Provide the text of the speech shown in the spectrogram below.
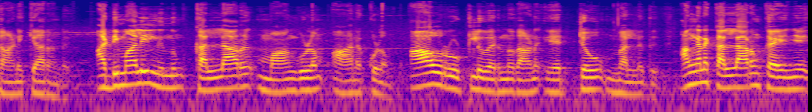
കാണിക്കാറുണ്ട്. അടിമാലിയിൽ നിന്നും കല്ലാറ് മാങ്കുളം ആനക്കുളം ആ റൂട്ടിൽ വരുന്നതാണ് ഏറ്റവും നല്ലത്. അങ്ങനെ കല്ലാറും കഴിഞ്ഞ്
